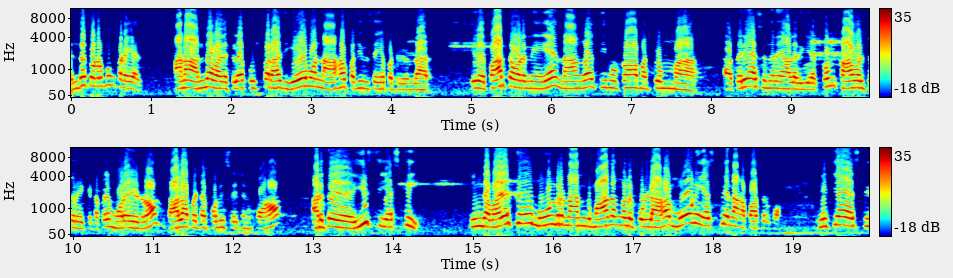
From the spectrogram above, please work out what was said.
எந்த தொடர்பும் கிடையாது. ஆனா அந்த வழக்குல புஷ்பராஜ் ஏ ஒன்னாக பதிவு செய்யப்பட்டிருந்தார். இதை பார்த்த உடனேயே நாங்க திமுக மற்றும் பெரியார் சிந்தனையாளர் இயக்கம் காவல்துறை கிட்ட போய் முறையிடுறோம். காலாப்பேட்டை போலீஸ் ஸ்டேஷன் போனோம். அடுத்து இசிஎஸ்பி இந்த வழக்கு மூன்று நான்கு மாதங்களுக்குள்ளாக மூணு எஸ்பி நாங்க பாத்திருக்கோம் நித்யா எஸ்பி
